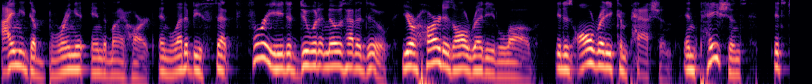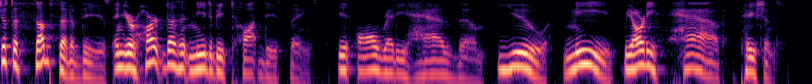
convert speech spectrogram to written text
I need to bring it into my heart and let it be set free to do what it knows how to do. Your heart is already love. It is already compassion. And patience, it's just a subset of these. And your heart doesn't need to be taught these things. It already has them. You, me, we already have patience.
